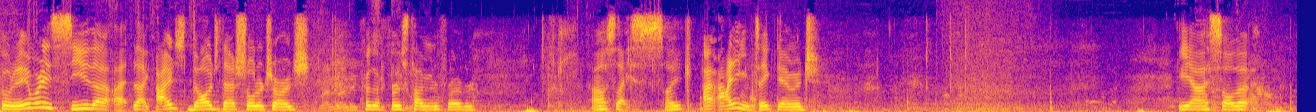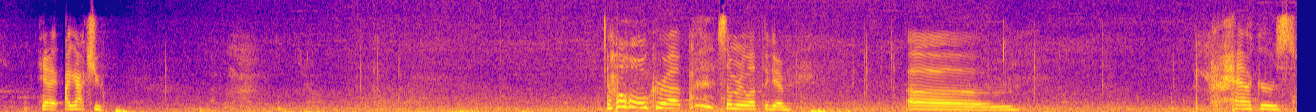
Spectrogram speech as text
Yo, did anybody see that? I, like, I just dodged that shoulder charge for the first time in forever. I was like, psych. I, I didn't even take damage. Yeah, I saw that. Yeah, I got you. Oh crap! Somebody left again. Um, hackers.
